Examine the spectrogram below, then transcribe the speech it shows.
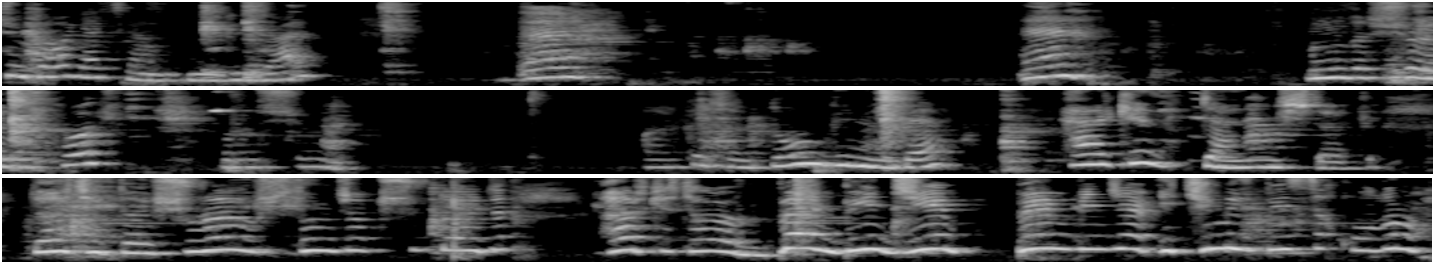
Çünkü hava gerçekten bugün güzel. Eh. Eh. Bunu da şöyle koy. Bunu şöyle. Arkadaşlar doğum gününde herkes gelmişti. Gerçekten şuraya sunacak şuradaydı. Herkes öyle ben bineceğim, ben bineceğim. İkimiz binsek olur mu?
